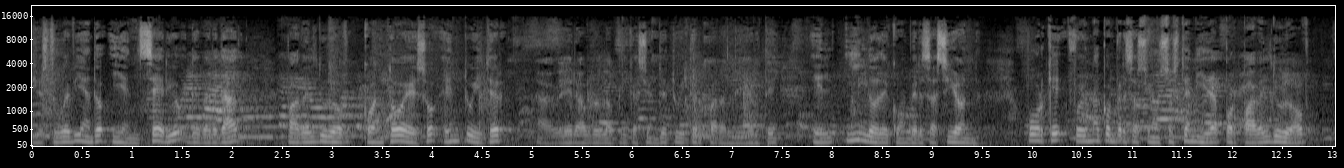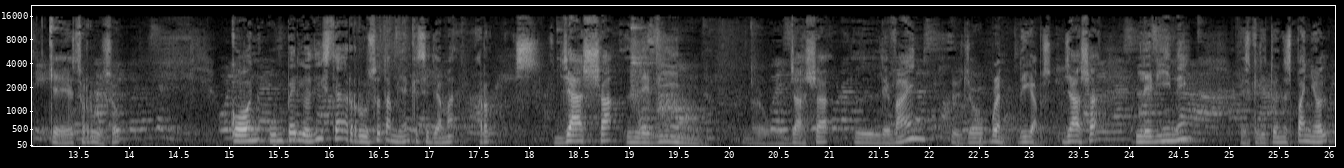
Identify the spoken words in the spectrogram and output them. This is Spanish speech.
Yo estuve viendo y en serio, de verdad, Pavel Durov contó eso en Twitter. A ver, abro la aplicación de Twitter para leerte el hilo de conversación porque fue una conversación sostenida por Pavel Durov, que es ruso, con un periodista ruso también que se llama Yasha Levin. Yasha Levine, yo, bueno, digamos, Yasha Levine, escrito en español,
